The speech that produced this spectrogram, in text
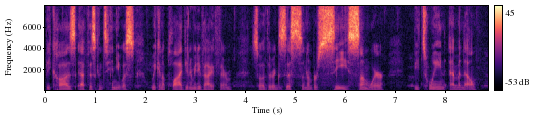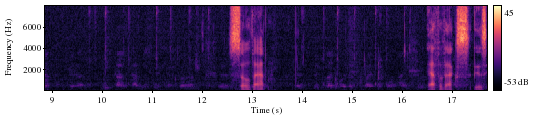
because f is continuous, we can apply the intermediate value theorem. So there exists a number c somewhere between m and l, so that f of x is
